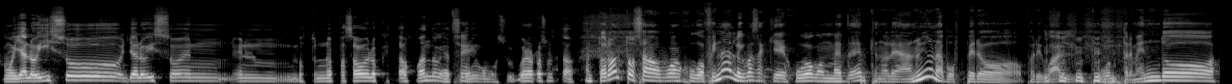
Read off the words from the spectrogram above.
como ya lo hizo, ya lo hizo en, en los torneos pasados de los que estaba jugando, que ha Sí. tenido como súper buenos resultados. En Toronto, o sea, Juan jugó final. Lo que pasa es que jugó con Medvedev, que no le da ni una, pues, pero, pero igual tuvo un tremendo. O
